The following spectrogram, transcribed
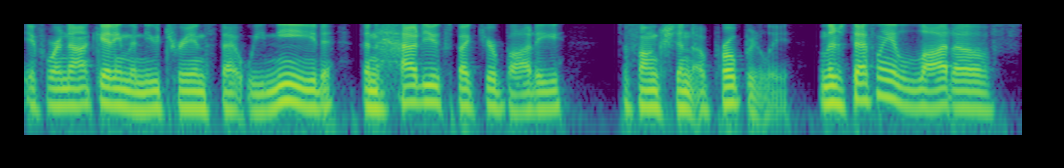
if we're not getting the nutrients that we need, then how do you expect your body to function appropriately? And there's definitely a lot of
